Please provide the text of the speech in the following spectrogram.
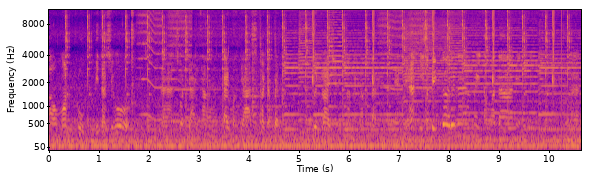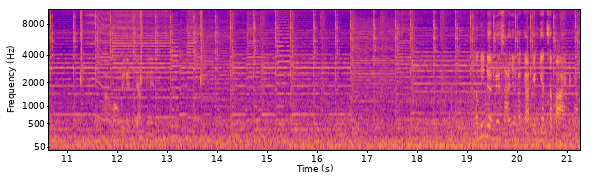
อัลมอนด์ปลูกพิทาชิโอนะฮะส่วนใหญ่ทางใกล้เมืองยาสก็จะเป็นพืชไร่ชนิดนั้นนะครับแต่อย่างนี้ฮะมีสปริงเกอร์ด้วยนะ นี้เดือนเมษายนอากาศยังเย็นสบายนะครับ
